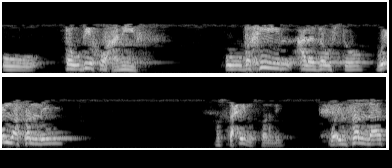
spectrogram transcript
وتوبيخه عنيف وبخيل على زوجته وإلا صلي. مستحيل تصلي. وإن صلت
